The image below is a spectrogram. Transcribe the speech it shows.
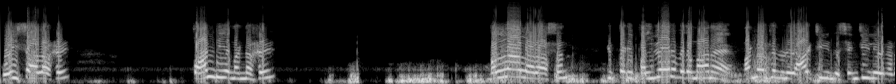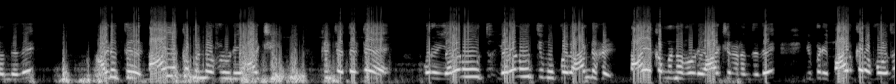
ஒய்சாளர்கள் பாண்டிய மன்னர்கள் வல்லாளராசன் இப்படி பல்வேறு விதமான மன்னர்களுடைய ஆட்சி இந்த செஞ்சியிலே நடந்தது. அடுத்து நாயக்க மன்னர்களுடைய ஆட்சி. கிட்டத்தட்ட ஒரு இருநூத்தி இருநூத்தி முப்பது ஆண்டுகள் நாயக்க மன்னர்களுடைய ஆட்சி நடந்தது. இப்படி பார்க்கிற போது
